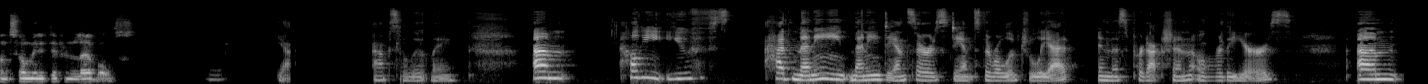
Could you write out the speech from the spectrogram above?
on so many different levels. Absolutely. Um, Helgi, you've had many, many dancers dance the role of Juliet in this production over the years. Um,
